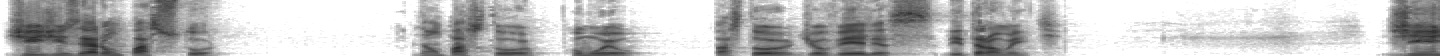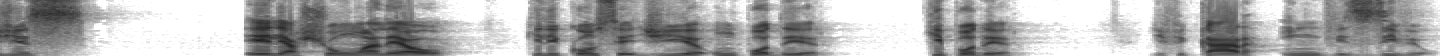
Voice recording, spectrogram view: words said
Giges era um pastor. Não pastor como eu, pastor de ovelhas, literalmente. Giges, ele achou um anel que lhe concedia um poder. Que poder? de ficar invisível.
